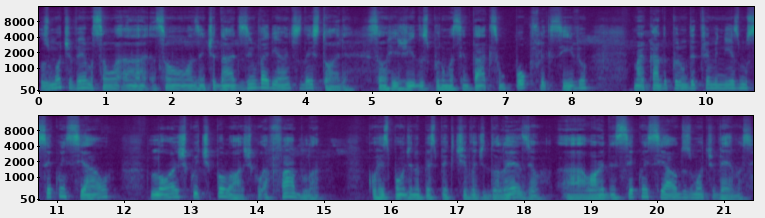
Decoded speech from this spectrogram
Os motivemos são, uh, são as entidades invariantes da história. São regidos por uma sintaxe um pouco flexível, marcada por um determinismo sequencial, lógico e tipológico. A fábula corresponde, na perspectiva de Dolezio, a ordem sequencial dos motivemas.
